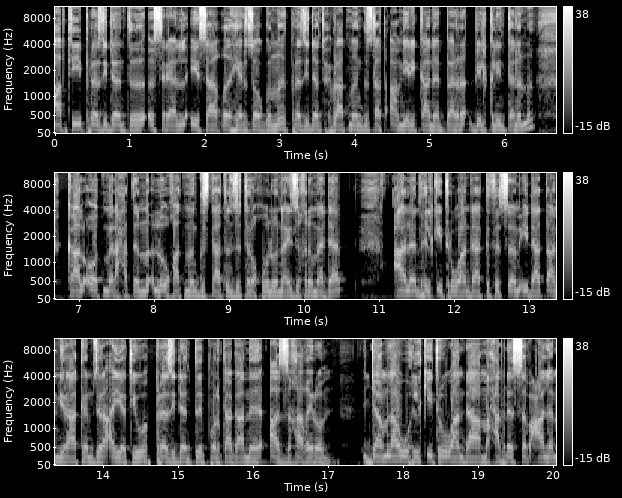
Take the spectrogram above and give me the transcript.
ኣብቲ ፕረዚደንት እስራኤል ኢሳቅ ሄርዞግን ፕረዚደንት ሕቡራት መንግስታት ኣሜሪካ ነበር ቢል ክሊንተንን ካልኦት መራሕትን ልኡኻት መንግስታትን ዝተረኽብሉ ናይ ዝኽሪ መደብ ዓለም ህልቂት ሩዋንዳ ክፍፀም ኢዳ ጣሚራ ከም ዝረኣየት እዩ ፕረዚደንት ፖል ካጋመ ኣዘኻኺሮም ጃምላዊ ህልቂት ሩዋንዳ ማሕበረሰብ ዓለም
